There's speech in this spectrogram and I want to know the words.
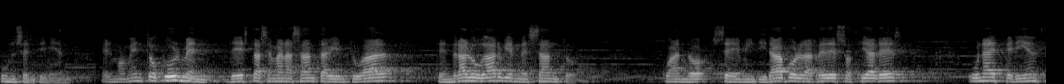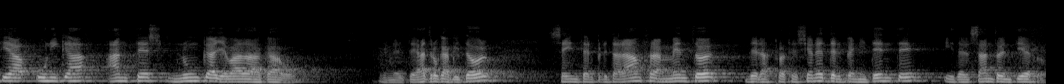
un sentimiento. El momento culmen de esta Semana Santa virtual tendrá lugar Viernes Santo, cuando se emitirá por las redes sociales una experiencia única antes nunca llevada a cabo. En el Teatro Capitol se interpretarán fragmentos de las procesiones del penitente y del Santo Entierro,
